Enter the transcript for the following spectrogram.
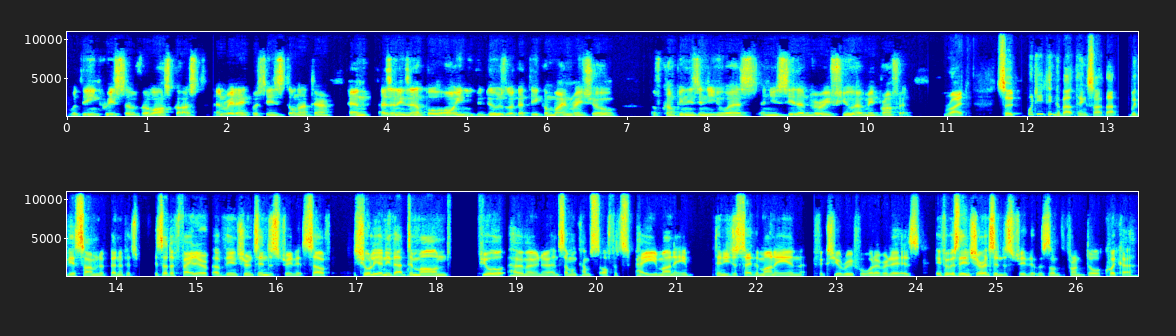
with the increase of the loss cost and rate adequacy is still not there. And as an example, all you need to do is look at the combined ratio of companies in the US and you see that very few have made profit. Right. So, what do you think about things like that with the assignment of benefits? Is that a failure of the insurance industry in itself? Surely only that demand. If you're a homeowner and someone comes to offer to pay you money, then you just take the money and fix your roof or whatever it is. If it was the insurance industry that was on the front door quicker,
